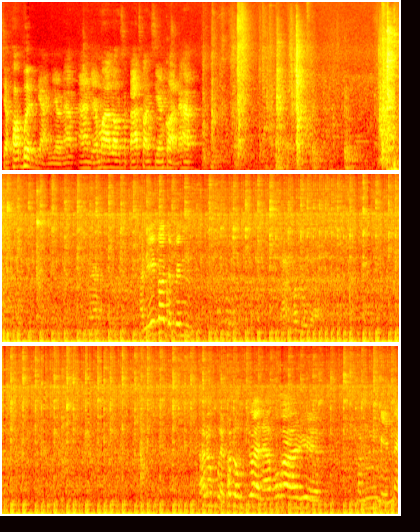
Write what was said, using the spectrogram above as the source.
เฉพาะเบิ้ลอย่างเดียวนะครับอะเดี๋ยวมาลองสตาร์ทฟังเสียงก่อนนะครับเป็นอะพัดลมเหรอเราต้องเปิดพัดลมช่วยนะเพราะว่ามันเหม็นไอ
